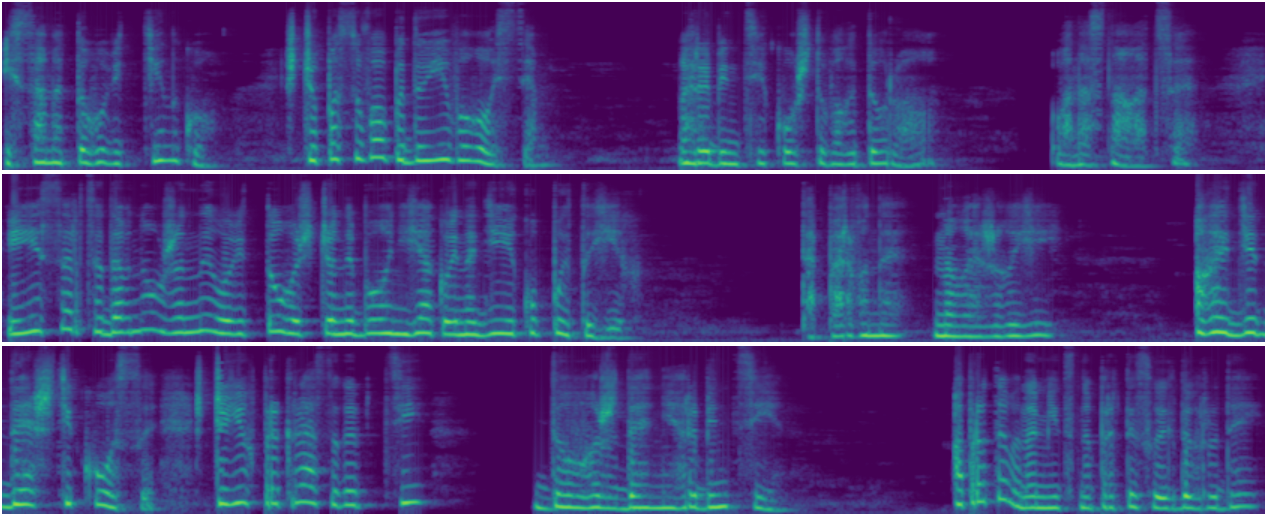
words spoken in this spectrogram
і саме того відтінку, що пасував би до її волосся. Гребінці коштували дорого. Вона знала це, її серце давно вже нило від того, що не було ніякої надії купити їх. Тепер вони належали їй. Але де ж ті коси, що їх прикрасили б ці довгожданні гребінці? А проте вона міцно притисла їх до грудей,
